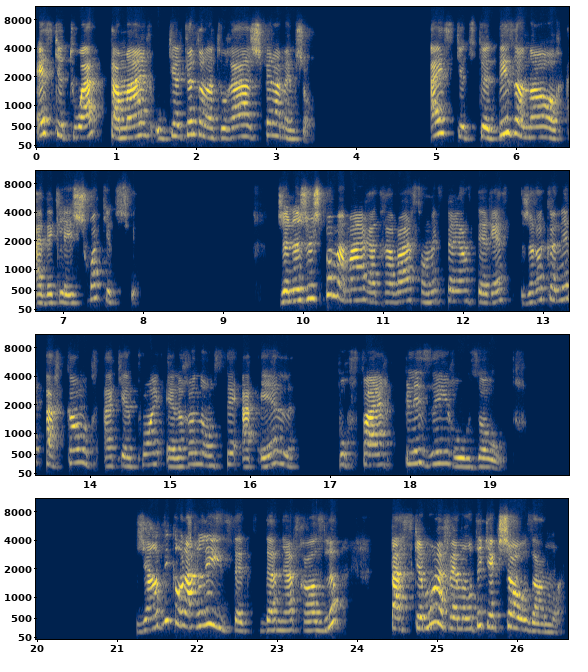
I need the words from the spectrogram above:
Est-ce que toi, ta mère ou quelqu'un de ton entourage fait la même chose? Est-ce que tu te déshonores avec les choix que tu fais? Je ne juge pas ma mère à travers son expérience terrestre. Je reconnais par contre à quel point elle renonçait à elle pour faire plaisir aux autres. J'ai envie qu'on la relise, cette dernière phrase-là, parce que moi, elle fait monter quelque chose en moi.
